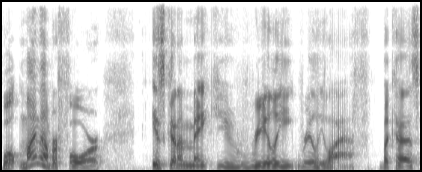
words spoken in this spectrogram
Well, my number four is going to make you really, really laugh because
